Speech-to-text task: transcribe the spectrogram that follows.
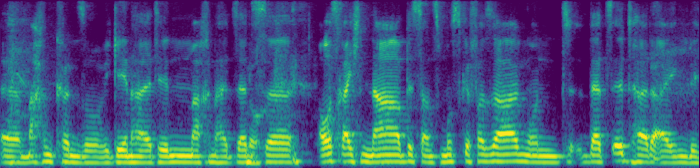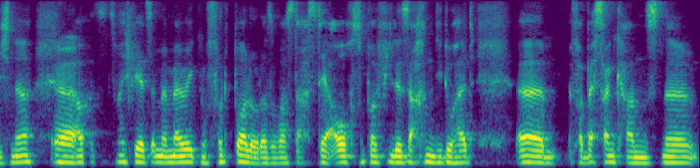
äh, machen können. So, wir gehen halt hin, machen halt Sätze no. ausreichend nah bis ans Muskelversagen und that's it halt eigentlich. Ne? Ja. Aber zum Beispiel jetzt im American Football oder sowas, da hast du ja auch super viele Sachen, die du halt äh, verbessern kannst. Ne?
